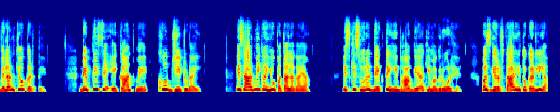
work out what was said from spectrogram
विलंब क्यों करते? डिप्टी से एकांत में खूब जीत उड़ाई। इस आदमी का यूँ पता लगाया। इसकी सूरत देखते ही भाग गया कि मगरूर है। बस गिरफ़्तार ही तो कर लिया।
